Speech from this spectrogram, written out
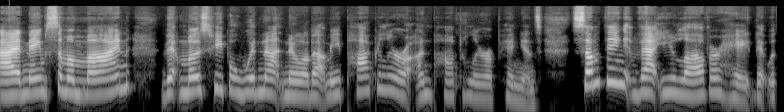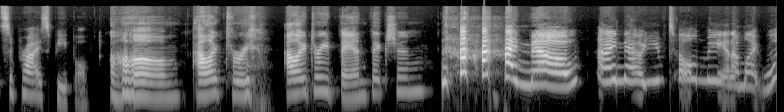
I named some of mine that most people would not know about me, popular or unpopular opinions. Something that you love or hate that would surprise people. Um, I like to read I like to read fan fiction. I know. I know you've told me and I'm like, "What?"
